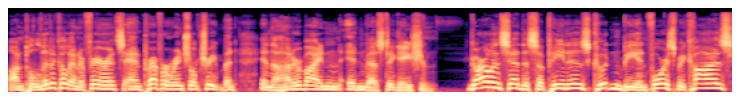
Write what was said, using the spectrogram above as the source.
on political interference and preferential treatment in the Hunter Biden investigation. Garland said the subpoenas couldn't be enforced because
